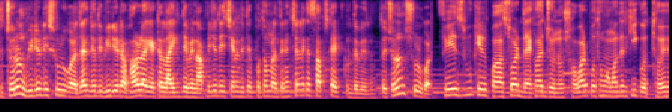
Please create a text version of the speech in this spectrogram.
তো চলুন ভিডিওটি শুরু করা যাক। যদি ভিডিওটা ভালো লাগে, একটা লাইক দেবেন। আপনি যদি এই চ্যানেলটিতে প্রথমবার দেখেন চ্যানেলকে সাবস্ক্রাইব করে দেবেন। তো চলুন শুরু করা ফেসবুকের পাসওয়ার্ড দেখার জন্য সবার প্রথম আমাদের কি করতে হবে?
